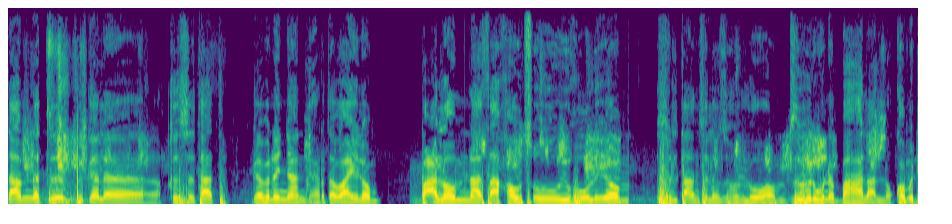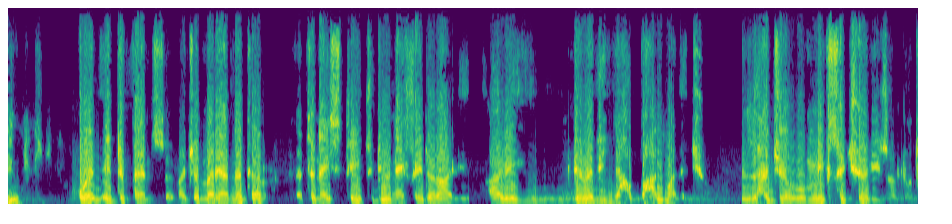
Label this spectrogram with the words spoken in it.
ንኣብነት ብገለ ክስታት ገበነኛ እንድሕር ተባሂሎም ባዕሎም ናጻ ከውጽኡ ይኽእሉ እዮም ስልጣን ስለ ዝህልዎም ዝብል እውን ኣበሃህላ ኣሎ። ከምኡ ድዩ? Well it depends መጀመርያ ነገር እቲ ናይ ስቴት ድዩ ናይ ፌደራል እዩ ኣበይ እዩ ገበነኛ ክበሃል ማለት እዩ። እዚ ሕጂ እብ ሚክስቸር እዩ ዘሎ እቲ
